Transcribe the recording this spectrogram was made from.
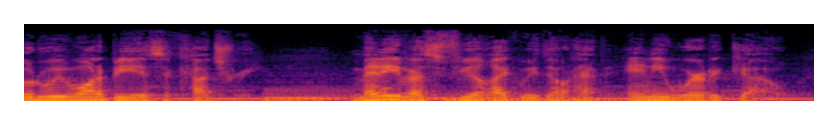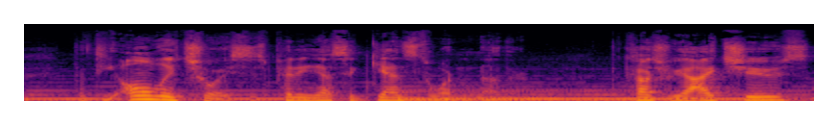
Who do we want to be as a country? Many of us feel like we don't have anywhere to go, that the only choice is pitting us against one another. The country I choose,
